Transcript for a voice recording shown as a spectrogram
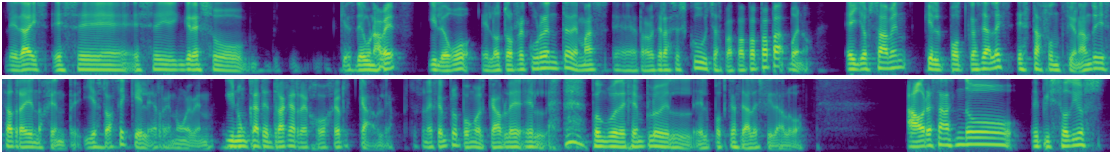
le dais ese, ese ingreso que es de una vez y luego el otro recurrente, además, eh, a través de las escuchas, pa, pa, pa, pa, pa, bueno, ellos saben que el podcast de Alex está funcionando y está trayendo gente. Y esto hace que le renueven. Y nunca tendrá que recoger cable. Esto es un ejemplo, pongo el cable, el, pongo de ejemplo el, el podcast de Alex Fidalgo. Ahora están haciendo episodios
